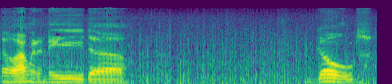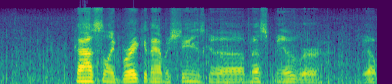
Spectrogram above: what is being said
Oh, I'm going to need uh, gold. Constantly breaking that machine is going to mess me over. Yep.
